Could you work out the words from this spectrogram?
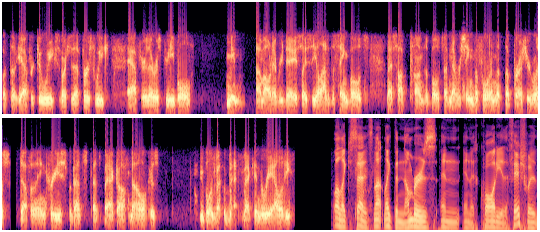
But the, yeah, for two weeks, especially that first week after, there was people. I mean, I'm out every day, so I see a lot of the same boats. I saw tons of boats I've never seen before, and the, the pressure was definitely increased. But that's that's backed off now because people are back, back into reality. Well, like you said, it's not like the numbers and and the quality of the fish was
